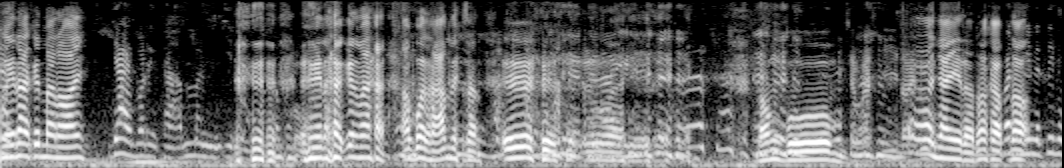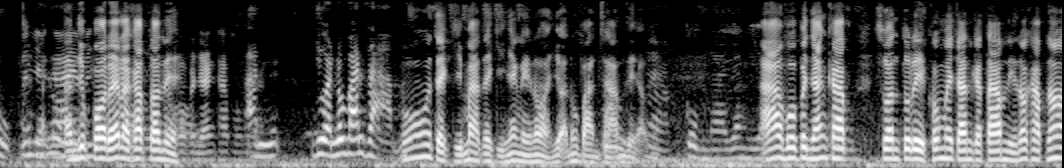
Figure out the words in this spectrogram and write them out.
เงยหน้าขึ้นมาหน่อยยายบ่ได้ถามมันอีกเงยหน้าขึ้นมา เอาบ่ถามเลยสั่นเออโอ้ยน้องบูมสวัสดีหน่อยเออใหญ่แล้วเนาะครับเนาะวันนี้น่ะที่ลูกอันอยู่ปอได้ล่ะครับ ตอนนี้โเป็นยังครับผมอันอยู่อนุบาลสามโอ้ยแต่กี่มาแต่กี่ยังน้อยๆอยู่อนุบาลสามเดียวอ่ากลุ่มได้อย่างเดียวอ้าวบ่เป็นหยังครับ ส่วนตัวเลขของแม่จันก็ตามนี่เนาะครับเนาะ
